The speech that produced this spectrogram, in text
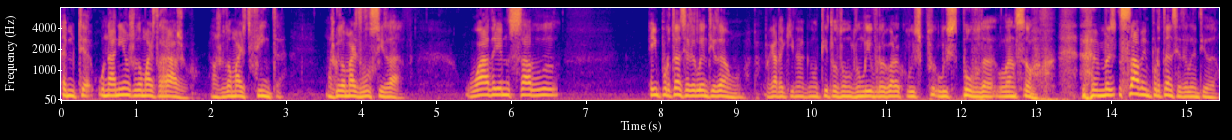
A meter. O Nani é um jogador mais de rasgo, é um jogador mais de finta, um jogador mais de velocidade. O Adrian sabe a importância da lentidão. Pegar aqui no título de um, de um livro agora que o Luís, Luís Sepúlveda lançou, mas sabe a importância da lentidão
